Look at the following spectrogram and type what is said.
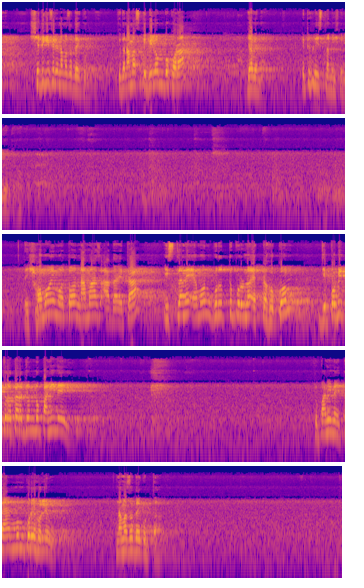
সেদিকে ফিরে নামাজ আদায় করবে কিন্তু নামাজকে বিলম্ব করা যাবে না। এটা হলো ইসলামী শরীয়তের সময় মতো নামাজ আদায়টা ইসলামে এমন গুরুত্বপূর্ণ একটা হুকুম যে পবিত্রতার জন্য পানি নেই। তো পানি নেই, তায়াম্মম করে হলেও নামাজ আদায় করতে হবে।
